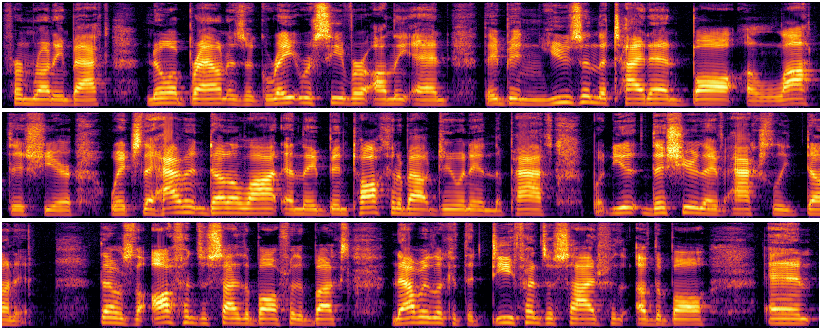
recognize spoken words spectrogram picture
from running back. Noah Brown is a great receiver on the end. They've been using the tight end ball a lot this year, which they haven't done a lot, and they've been talking about doing it in the past, but this year they've actually done it. That was the offensive side of the ball for the Bucks. Now we look at the defensive side the, of the ball, and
